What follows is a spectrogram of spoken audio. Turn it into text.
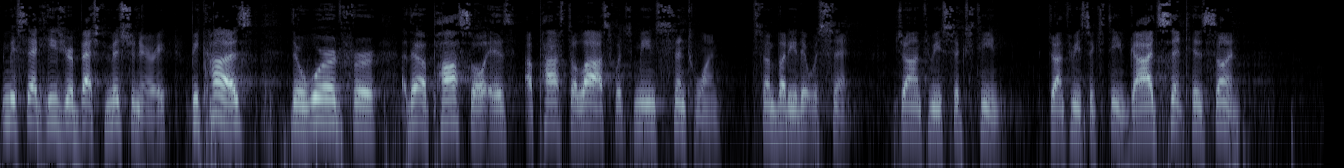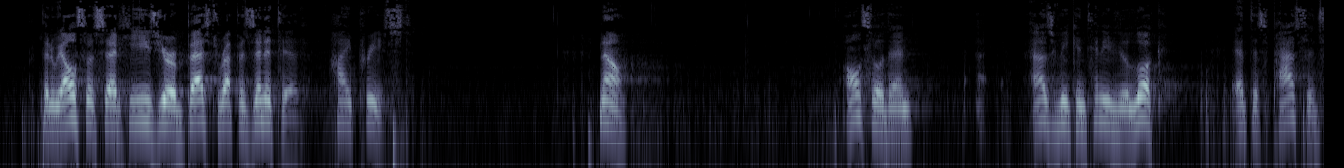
And we said he's your best missionary because the word for the apostle is apostolos, which means sent one. Somebody that was sent. John 3.16. John 3.16. God sent his son. Then we also said he's your best representative, high priest. Now, also then, as we continue to look at this passage,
